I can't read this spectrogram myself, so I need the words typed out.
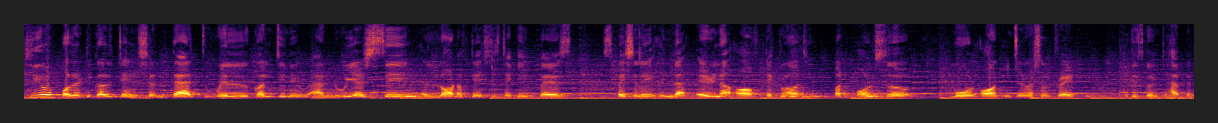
Geopolitical tension that will continue, and we are seeing a lot of tensions taking place, especially in the arena of technology, but also more on international trade. It is going to happen.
